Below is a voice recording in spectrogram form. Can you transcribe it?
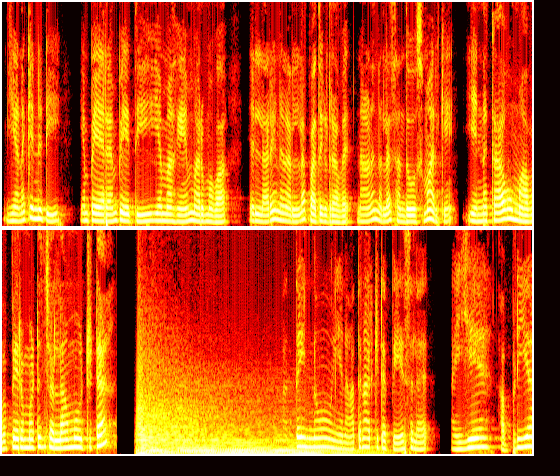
எனக்கு என்னடி? என் பேரன் பேத்தி என் மகன் மருமவா எல்லாரும் என்ன நல்லா பார்த்துக்கிட்றாவ நானும் நல்லா சந்தோஷமா இருக்கேன். என்னக்கா உன் மவ பேரை மட்டும் சொல்லாமல் விட்டுட்டா? அத்தை இன்னும் என் நாத்தனார்கிட்ட பேசலை. ஐயே அப்படியா?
